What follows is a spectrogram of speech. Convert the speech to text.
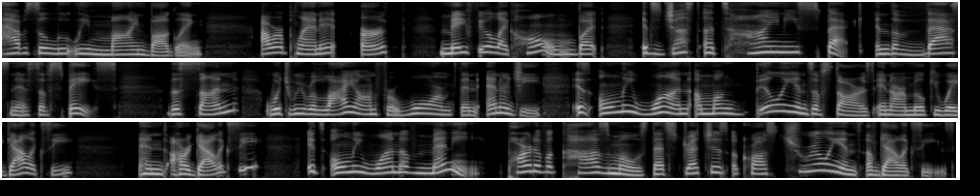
absolutely mind boggling. Our planet, Earth, may feel like home, but it's just a tiny speck in the vastness of space. The sun, which we rely on for warmth and energy, is only one among billions of stars in our Milky Way galaxy. And our galaxy? It's only one of many, part of a cosmos that stretches across trillions of galaxies.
